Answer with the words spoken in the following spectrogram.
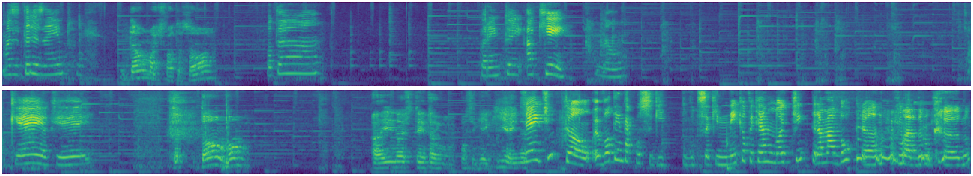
Mas é 300. Então, mas falta só. Falta. 40. e- Aqui. Não. Ok, ok. Então, vamos. Aí nós tentamos conseguir aqui, aí nós... Gente, então, eu vou tentar conseguir tudo isso aqui, nem que eu fique a noite inteira madrugando, madrugando.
